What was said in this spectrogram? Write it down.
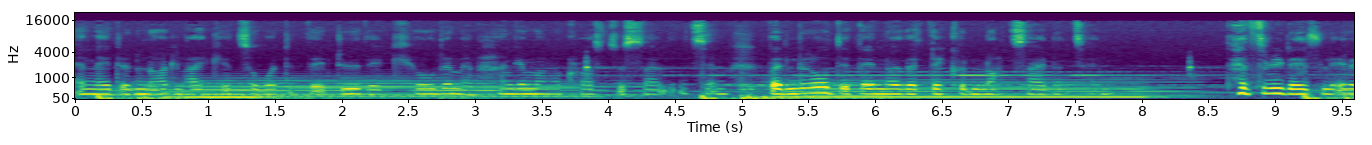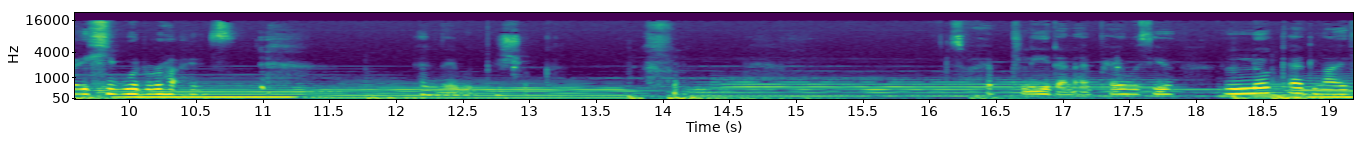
and they did not like it. So, what did they do? They killed him and hung him on a cross to silence him. But little did they know that they could not silence him, three days later he would rise and they would be shook. so, I plead and I pray with you look at life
